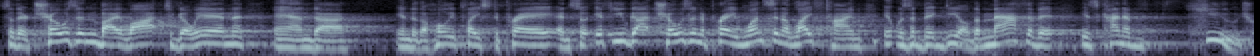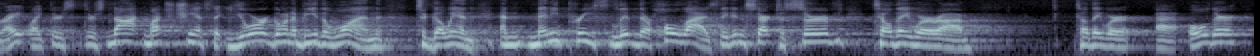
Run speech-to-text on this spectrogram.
So they're chosen by Lot to go in and uh, into the holy place to pray. And so if you got chosen to pray once in a lifetime, it was a big deal. The math of it is kind of huge, right? Like there's, there's not much chance that you're going to be the one to go in. And many priests lived their whole lives. They didn't start to serve till they were, uh, till they were uh, older.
